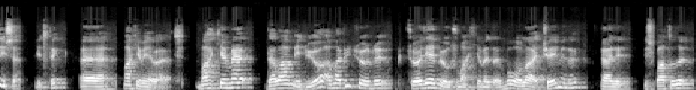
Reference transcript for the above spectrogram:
Neyse gittik. Ee, mahkemeye verdi. Mahkeme devam ediyor ama bir türlü söyleyemiyoruz mahkemede. Bu olay şey midir? Yani ispatını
